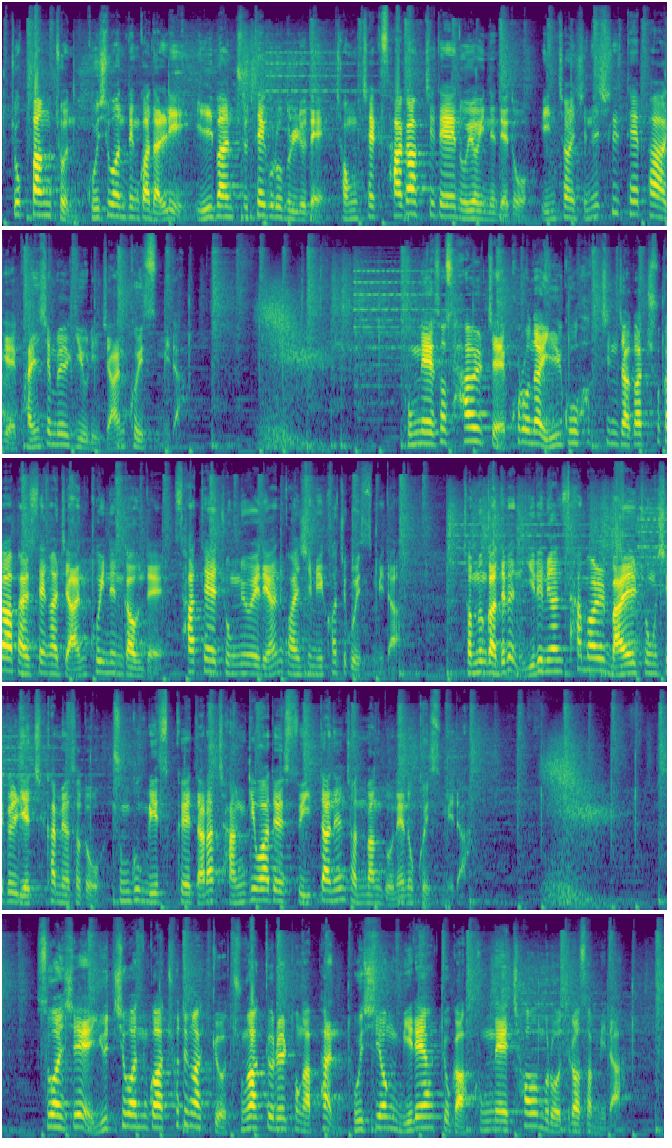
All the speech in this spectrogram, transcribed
쪽방촌, 고시원 등과 달리 일반 주택으로 분류돼 정책 사각지대에 놓여 있는데도 인천시는 실태 파악에 관심을 기울이지 않고 있습니다. 국내에서 사흘째 코로나19 확진자가 추가 발생하지 않고 있는 가운데 사태 종료에 대한 관심이 커지고 있습니다. 전문가들은 이르면 3월 말 종식을 예측하면서도 중국 리스크에 따라 장기화될 수 있다는 전망도 내놓고 있습니다. 수원시에 유치원과 초등학교, 중학교를 통합한 도시형 미래학교가 국내 처음으로 들어섭니다.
